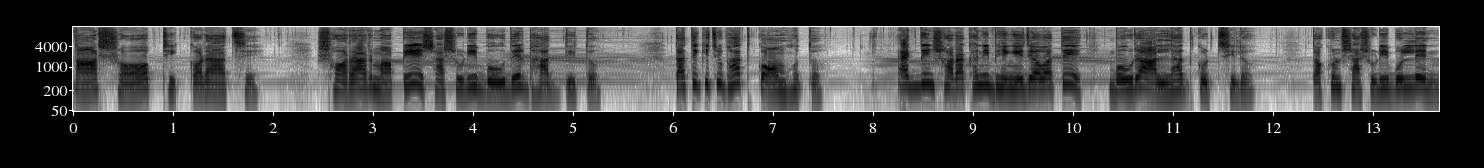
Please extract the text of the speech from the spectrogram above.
তার সব ঠিক করা আছে। সরার মাপে শাশুড়ি বউদের ভাত দিত। তাতে কিছু ভাত কম হতো। একদিন সরাখানি ভেঙে যাওয়াতে বউরা আহ্লাদ করছিল। তখন শাশুড়ি বললেন,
